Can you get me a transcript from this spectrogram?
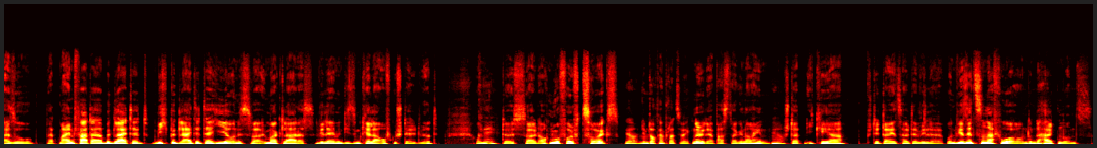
also hat mein Vater begleitet, mich begleitet er hier und es war immer klar, dass Wilhelm in diesem Keller aufgestellt wird. Und okay. der ist halt auch nur voll Zeugs. Ja, nimmt auch keinen Platz weg. Nö, der passt da genau hin. Ja. Statt Ikea steht da jetzt halt der Wilhelm. Und wir sitzen davor und unterhalten uns.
